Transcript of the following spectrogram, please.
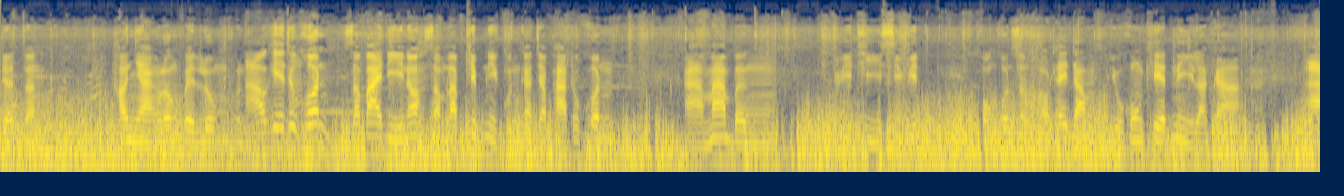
เดี๋ยวตอนเขายางลงไปลุมคุณอ่าโอเคทุกคนสบายดีเนาะสำหรับคลิปนี้คุณก็จะพาทุกคนอ่ามาเบิงวิถีชีวิตของคนชนเผ่าไทยดำอยู่คงเขตนี่ล้วก็อ่า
